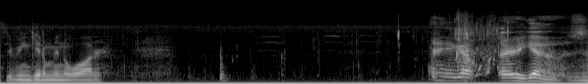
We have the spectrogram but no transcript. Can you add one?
See if we can get them in the water. There you go. There he goes.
